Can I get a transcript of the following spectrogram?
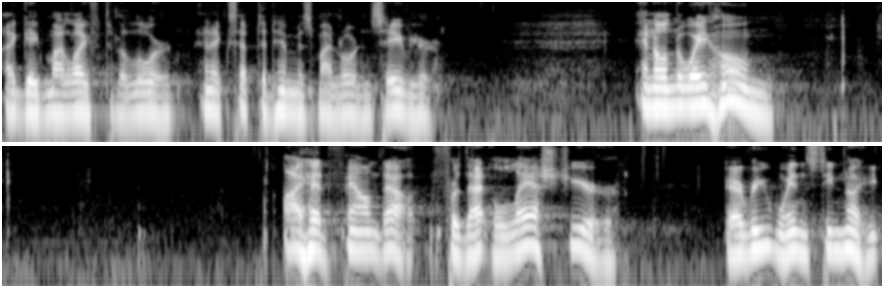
I gave my life to the Lord and accepted Him as my Lord and Savior. And on the way home, I had found out for that last year, every Wednesday night,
